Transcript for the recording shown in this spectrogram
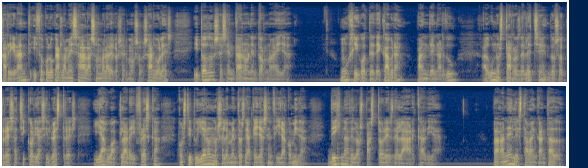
Harry Grant hizo colocar la mesa a la sombra de los hermosos árboles y todos se sentaron en torno a ella. Un jigote de cabra, pan de nardú, algunos tarros de leche, dos o tres achicorias silvestres y agua clara y fresca constituyeron los elementos de aquella sencilla comida, digna de los pastores de la Arcadia. Paganel estaba encantado,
